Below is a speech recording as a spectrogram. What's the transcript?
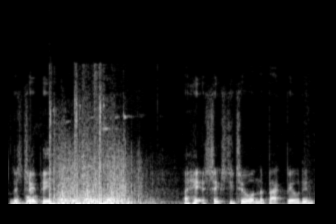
There's two people. I hit a 62 on the back building.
